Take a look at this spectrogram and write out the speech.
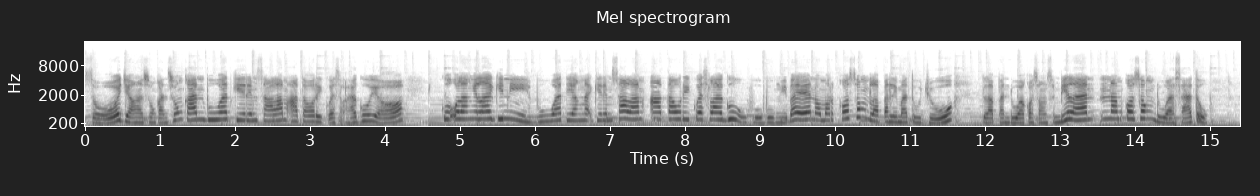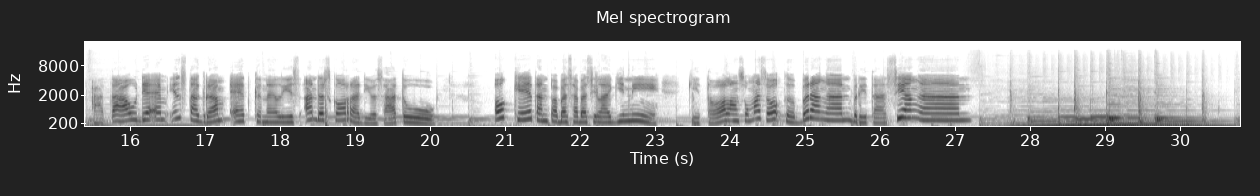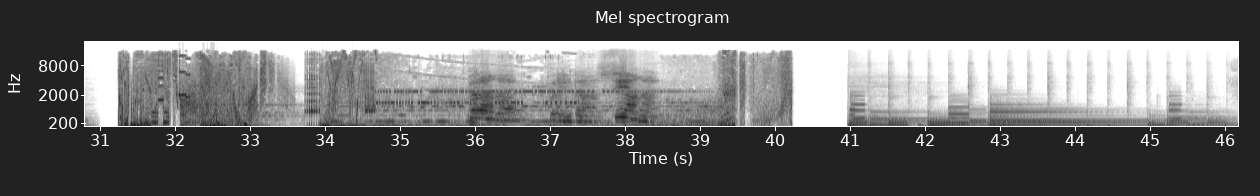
So, jangan sungkan-sungkan buat kirim salam atau request lagu yo. Ku ulangi lagi nih, buat yang nak kirim salam atau request lagu, hubungi bae nomor 0857 8209 6021 atau DM Instagram at kenelis underscore radio 1. Oke, tanpa basa-basi lagi nih, kita langsung masuk ke berangan berita siangan. Berangan berita siangan.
